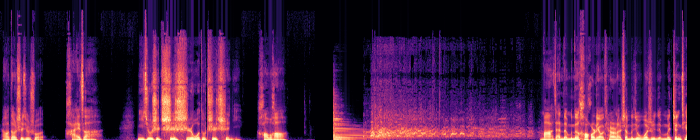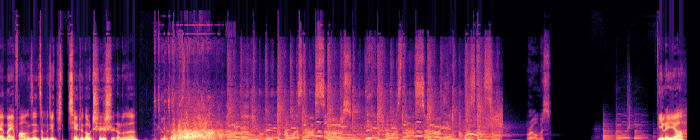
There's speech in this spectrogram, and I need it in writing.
然后当时就说：“孩子啊，你就是吃屎我都支持你，好不好？”妈，咱能不能好好聊天了？什么就我是怎么挣钱买房子，怎么就牵扯到吃屎了呢？地雷呀！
